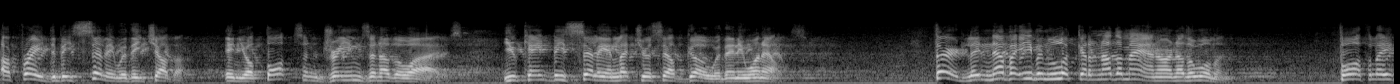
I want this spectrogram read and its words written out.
afraid to be silly with each other in your thoughts and dreams and otherwise. You can't be silly and let yourself go with anyone else. Thirdly, never even look at another man or another woman. Fourthly,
